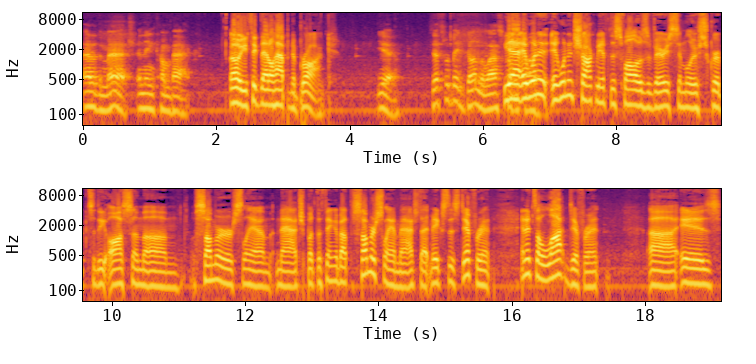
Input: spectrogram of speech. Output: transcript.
out of the match, and then come back. Oh, you think that'll happen to Brock? Yeah, that's what they've done the last. Yeah, it times. wouldn't it wouldn't shock me if this follows a very similar script to the awesome um, SummerSlam match. But the thing about the SummerSlam match that makes this different, and it's a lot different, uh, is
